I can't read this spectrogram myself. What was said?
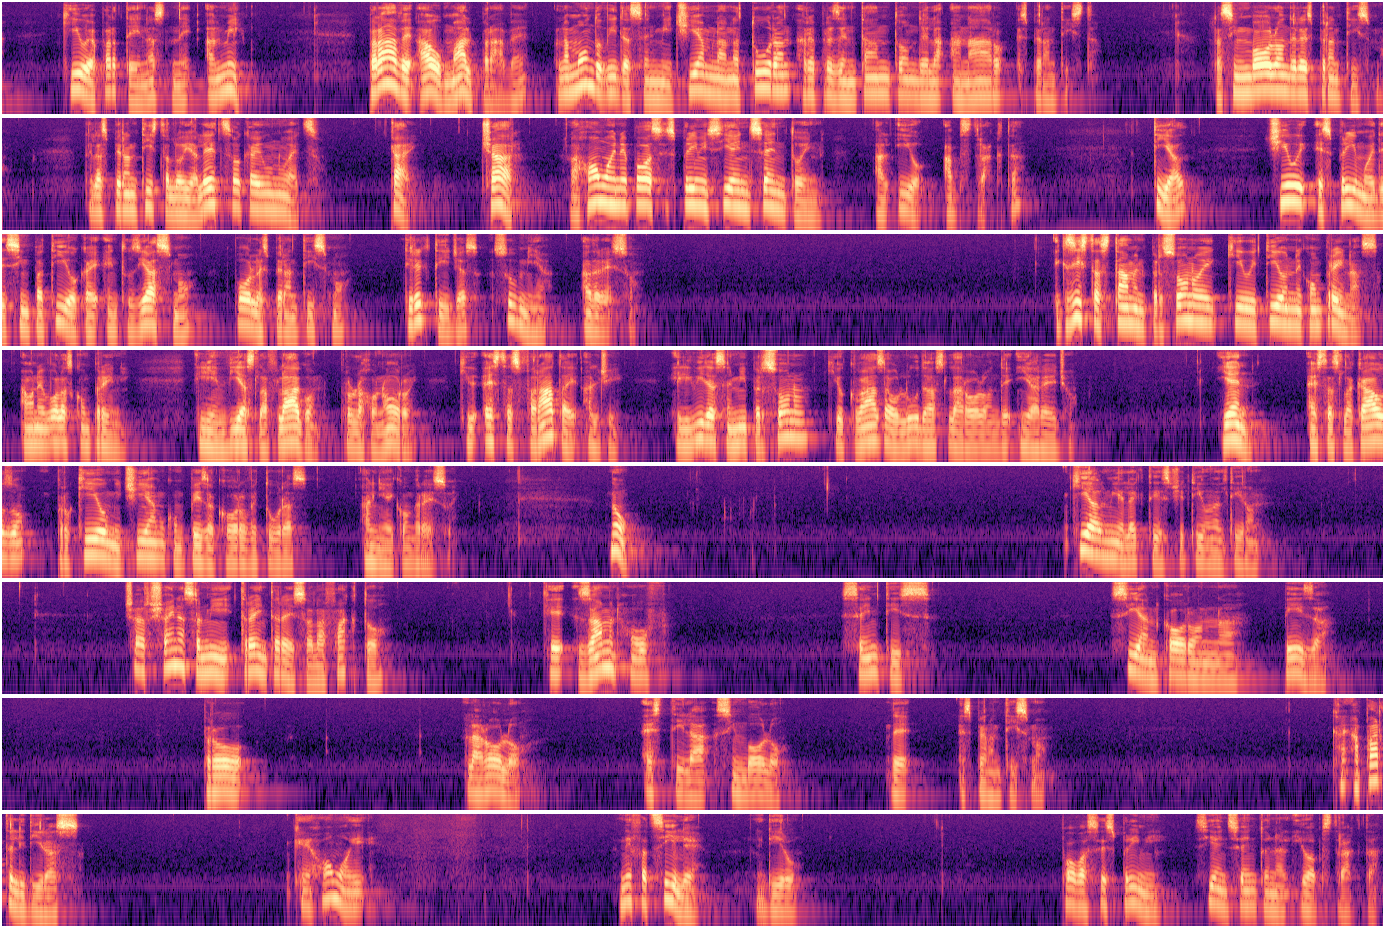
quiu appartenas ne al mi. Prave au malprave, la mondo vidas en mi ciam la naturan representanton de la anaro esperantista la simbolon de esperantismo, de la esperantista loialeco kaj unueco. Kaj, char la homo ne povas esprimi sia in sentoin al io abstracta, tial ciui esprimo de simpatio cae entusiasmo por l'esperantismo directigas sub mia adreso. Existas tamen personoi ciui tion ne comprenas au ne volas compreni. Ili envias la flagon pro la honoroi, kiu estas faratai al gi. Ili vidas en mi personum, kiu quasa o ludas la rolon de ia regio. Ien estas la causo pro kio mi ciam cum pesa coro veturas al niei congressoi. Nu, Cial mi electis citiun altiron? Char shainas al mi tre interessa la facto che Zamenhof sentis sian coron pesa pro la rolo esti la simbolo de esperantismo. Kaj aparte li diras che homoi ne facile, ne diru, povas esprimi sia in sento in al io abstracta.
